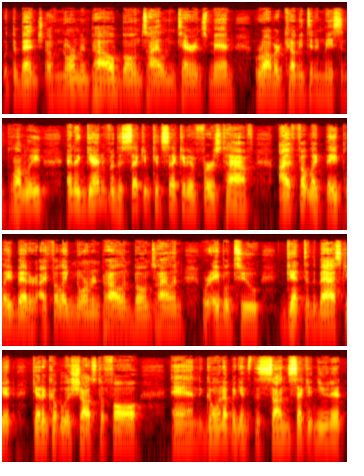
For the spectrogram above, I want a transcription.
with the bench of Norman Powell, Bones Hyland, Terrence Mann, Robert Covington, and Mason Plumlee. And again, for the second consecutive first half, I felt like they played better. I felt like Norman Powell and Bones Hyland were able to get to the basket, get a couple of shots to fall. And going up against the Suns' second unit,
